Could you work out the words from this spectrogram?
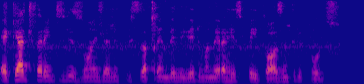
é que há diferentes visões e a gente precisa aprender a viver de maneira respeitosa entre todos.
